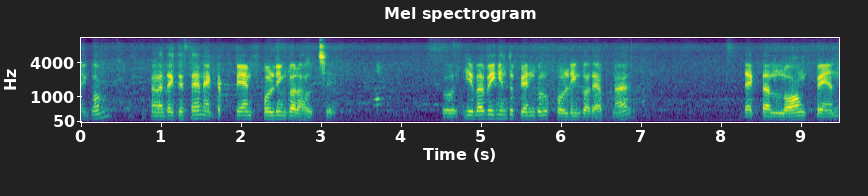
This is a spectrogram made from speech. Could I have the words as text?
আসসালামাইকুম আপনারা দেখতেছেন একটা প্যান্ট ফোল্ডিং করা হচ্ছে। তো এভাবে কিন্তু প্যান্টগুলো ফোল্ডিং করে আপনার। একটা লং প্যান্ট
